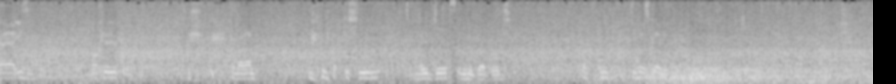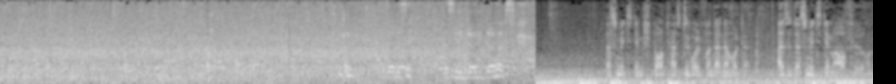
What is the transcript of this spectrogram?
Ja, ja, easy. Okay. Ich, komm mal ran. Ich hab geschrieben, drei Dirks im Hintergrund. Die muss kommen. So, das, sind- das sind die Dirty Dirks. Das mit dem Sport hast du wohl von deiner Mutter. Also das mit dem Aufhören.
